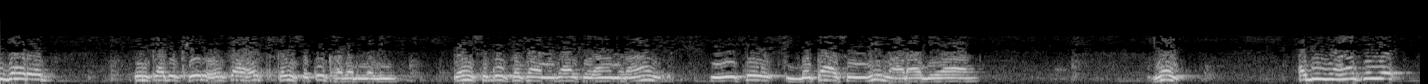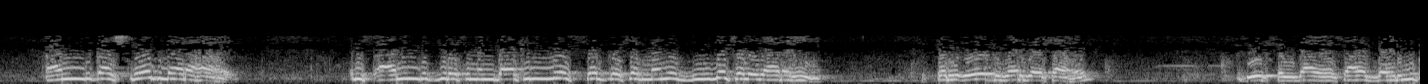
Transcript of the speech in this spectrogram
उधर इनका जो खेल होता है, कहीं से को खबर लगी कहीं से को पता लगा कि राम राम, ये तो बकासुर भी मारा गया। है अभी यहाँ पे ये आनंद का स्रोत बह रहा है। इस आनंद की रस मंदाकिनी में सब के सब मानो डूबे चले जा रहे हैं। पर एक वर्ग ऐसा है, एक समुदाय ऐसा है बहिर्मुख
